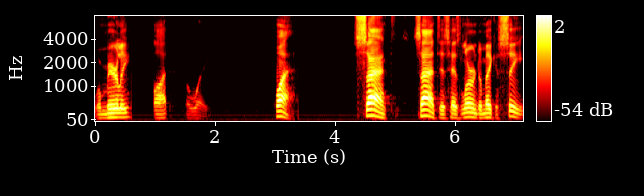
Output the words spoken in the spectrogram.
will merely rot away. Why? Science, scientists has learned to make a seed,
